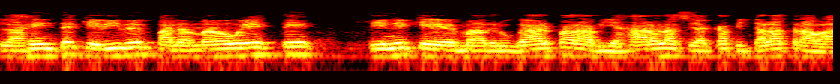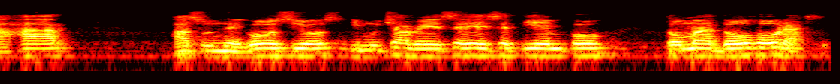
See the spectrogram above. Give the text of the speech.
la gente que vive en Panamá Oeste tiene que madrugar para viajar a la ciudad capital a trabajar a sus negocios y muchas veces ese tiempo toma dos horas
